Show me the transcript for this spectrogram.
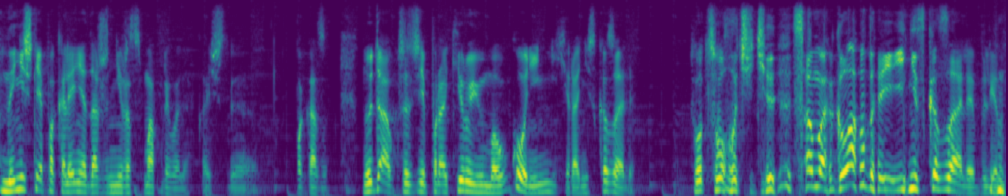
нынешнее поколение даже не рассматривали в качестве показа. Ну и да, кстати, про Киру Юмауку они ни хера не сказали. Вот сволочи, самое главное и не сказали, блин.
